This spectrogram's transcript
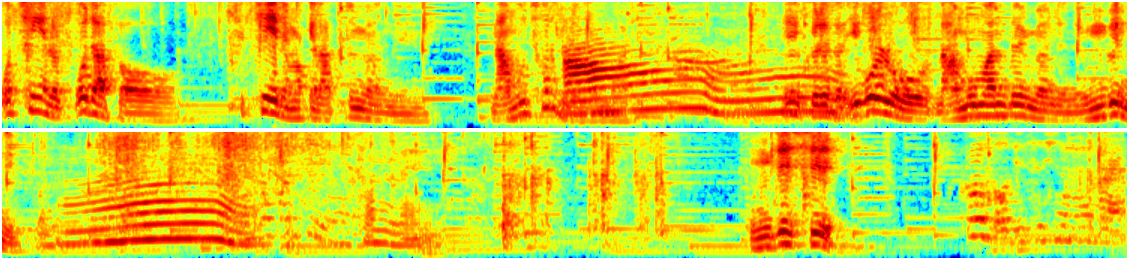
꼬챙이를 꽂아서 스케일에 맞게 놔두면은 나무처럼 되단 말이에요. 아. 예, 그래서 이걸로 나무 만들면은 은근 이뻐요. 봉제실 그건 어디 쓰시는 건가요?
